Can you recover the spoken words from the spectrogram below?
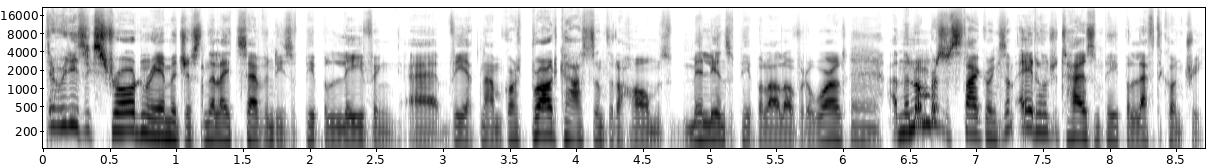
There were these extraordinary images in the late 70s of people leaving uh, Vietnam, of course, broadcast into the homes, millions of people all over the world. And the numbers are staggering. Some 800,000 people left the country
